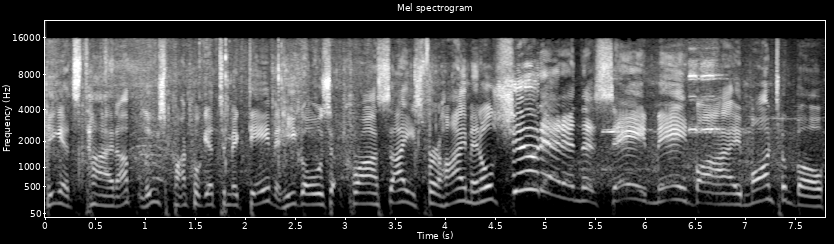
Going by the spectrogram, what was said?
He gets tied up. Loose puck will get to McDavid. He goes across ice for Hyman. He'll shoot it, and the save made by Montembeault,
